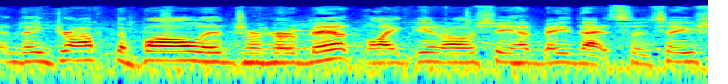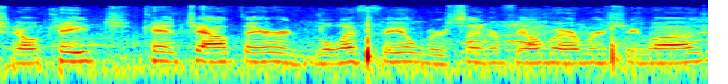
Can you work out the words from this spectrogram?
and they dropped the ball into her mitt, like you know she had made that sensational catch, catch out there in the left field or center field, wherever she was.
